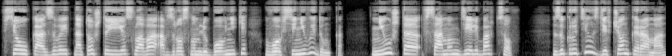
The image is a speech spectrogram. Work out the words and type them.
Все указывает на то, что ее слова о взрослом любовнике вовсе не выдумка. Неужто в самом деле Борцов? Закрутил с девчонкой роман,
